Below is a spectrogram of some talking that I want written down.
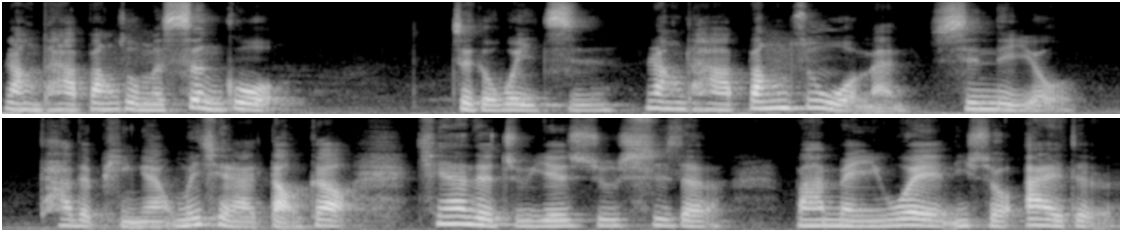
让他帮助我们胜过这个未知，让他帮助我们心里有他的平安。我们一起来祷告，亲爱的主耶稣，是的，把每一位你所爱的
